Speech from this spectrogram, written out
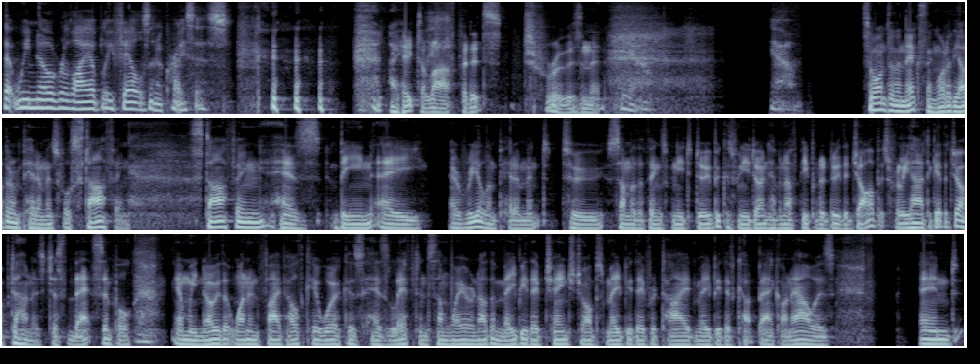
that we know reliably fails in a crisis? I hate to laugh, but it's true, isn't it? Yeah. Yeah. So, on to the next thing. What are the other impediments? Well, staffing. Staffing has been a a real impediment to some of the things we need to do because when you don't have enough people to do the job, it's really hard to get the job done. It's just that simple. And we know that one in five healthcare workers has left in some way or another. Maybe they've changed jobs, maybe they've retired, maybe they've cut back on hours. And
